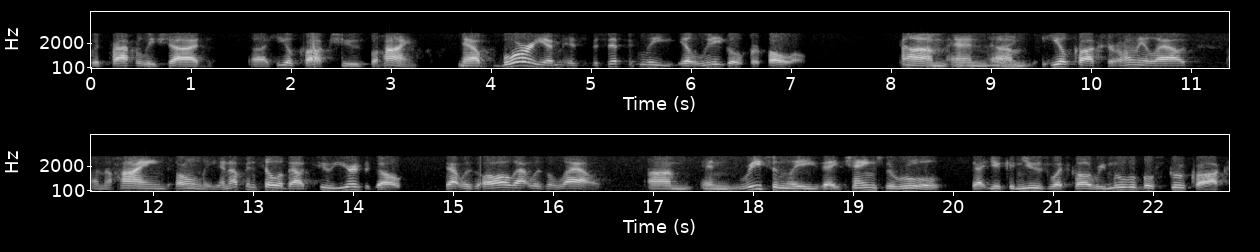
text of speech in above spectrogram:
with properly shod uh, heel caulk shoes behind. Now, borium is specifically illegal for polo, um, and um, heel caulks are only allowed on the hind only. And up until about two years ago, that was all that was allowed. Um, and recently, they changed the rule that you can use what's called removable screw caulks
